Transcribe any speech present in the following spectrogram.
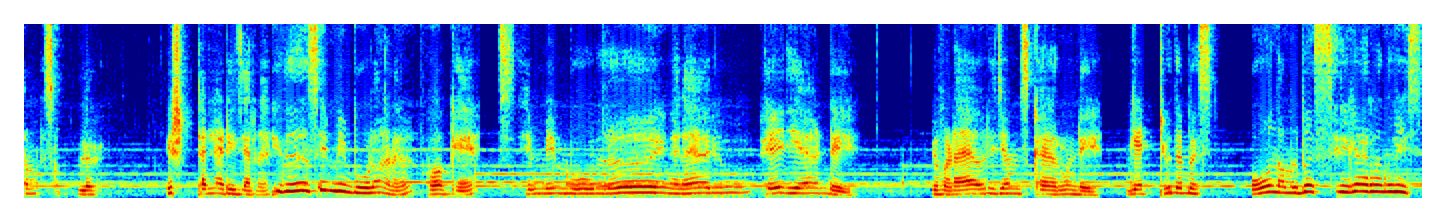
നമ്മുടെ സ്കൂളിൽ ഇഷ്ടല്ല ടീച്ചറിന് ഇത് സ്വിമ്മിംഗ് പൂളാണ് ഓക്കെ സ്വിമ്മിംഗ് പൂളിൽ ഇങ്ങനെ ഒരു ഏരിയ ഉണ്ട്. ഇവിടെ ഒരു ജംസ്കയറും ഉണ്ട്. ഗെറ്റ് ടു ദ ബസ് ഓ നമ്മൾ ബസ്സിൽ കയറണം ഗൈസ്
